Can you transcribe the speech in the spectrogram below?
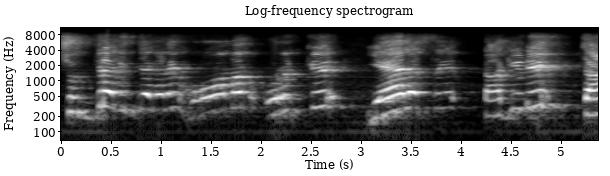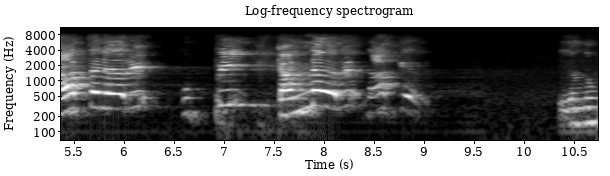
ക്ഷുദ്രവിദ്യകൾ ഹോമം ഉറുക്ക് ഏലസ് തകിട് ചാത്തനേറ് കുപ്പി കണ്ണേറ് നാക്കേറ്. ഇതൊന്നും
